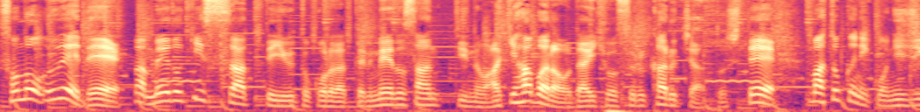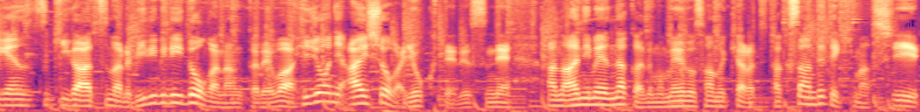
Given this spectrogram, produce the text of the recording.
その上で、まあメイド喫茶っていうところだったり、メイドさんっていうのは秋葉原を代表するカルチャーとして、まあ特にこう二次元好きが集まるビリビリ動画なんかでは非常に相性が良くてですね、あのアニメの中でもメイドさんのキャラってたくさん出てきますし、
